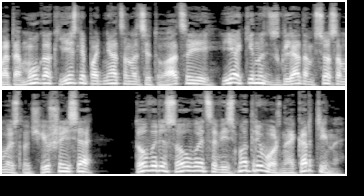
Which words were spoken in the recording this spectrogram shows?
Потому как если подняться над ситуацией и окинуть взглядом все со мной случившееся, то вырисовывается весьма тревожная картина.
